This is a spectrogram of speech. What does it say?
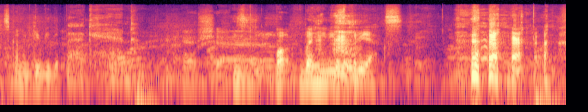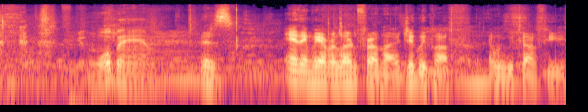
it's gonna give you the backhand. Oh, shit. He's, but, but he needs 3x. Whoa, bam. There's anything we ever learned from uh, Jigglypuff, it would be tough. You,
